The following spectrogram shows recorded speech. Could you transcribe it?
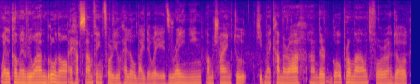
Welcome everyone, Bruno. I have something for you. Hello, by the way. It's raining. I'm trying to keep my camera under GoPro mount for a dog.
